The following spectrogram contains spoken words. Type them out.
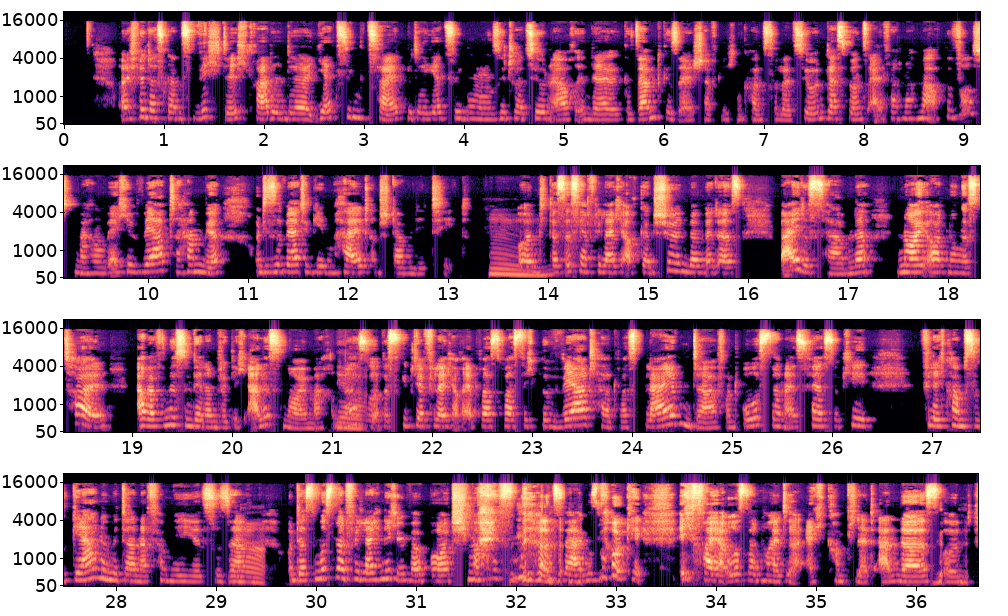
Und ich finde das ganz wichtig, gerade in der jetzigen Zeit, mit der jetzigen Situation auch in der gesamtgesellschaftlichen Konstellation, dass wir uns einfach nochmal auch bewusst machen, welche Werte haben wir. Und diese Werte geben Halt und Stabilität. Hm. Und das ist ja vielleicht auch ganz schön, wenn wir das beides haben. Ne? Neuordnung ist toll, aber müssen wir dann wirklich alles neu machen? Ne? Ja. Ne? So, es gibt ja vielleicht auch etwas, was sich bewährt hat, was bleiben darf. Und Ostern als Fest, okay, vielleicht kommst du gerne mit deiner Familie zusammen. Ja. Und das muss man vielleicht nicht über Bord schmeißen und sagen, so, okay, ich feiere Ostern heute echt komplett anders und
